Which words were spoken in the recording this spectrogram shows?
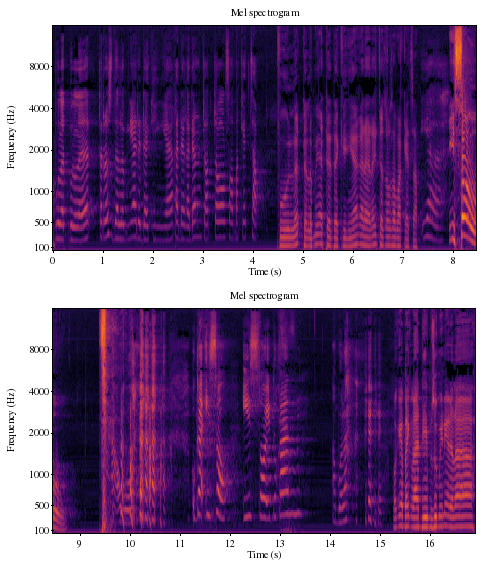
bulat-bulat, terus dalamnya ada dagingnya, kadang-kadang cocol sama kecap. Bulat, dalamnya ada dagingnya, kadang-kadang cocok sama kecap. Iya. Iso. Tahu. Bukan iso. Iso itu kan ah bola. Oke, baiklah Dim Zoom ini adalah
